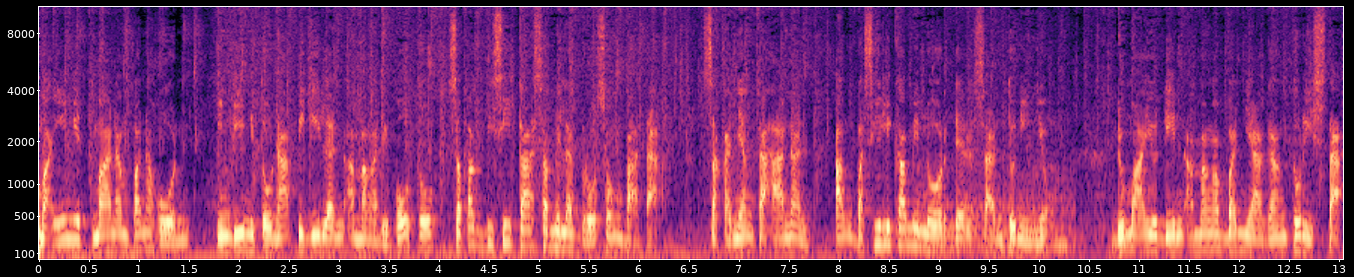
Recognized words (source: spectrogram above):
Mainit man ang panahon, hindi nito napigilan ang mga deboto sa pagbisita sa milagrosong bata. Sa kanyang tahanan, ang Basilica Minor del Santo Niño. Dumayo din ang mga banyagang turista.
